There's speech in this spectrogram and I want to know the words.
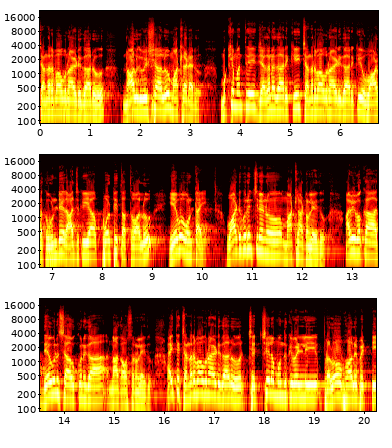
చంద్రబాబు నాయుడు గారు నాలుగు విషయాలు మాట్లాడారు. ముఖ్యమంత్రి జగన్ గారికి చంద్రబాబు నాయుడు గారికి వాళ్ళకు ఉండే రాజకీయ పోటీతత్వాలు ఏవో ఉంటాయి. వాటి గురించి నేను మాట్లాడటం లేదు. అవి ఒక దేవుని సేవకునిగా నాకు అవసరం లేదు. అయితే చంద్రబాబు నాయుడు గారు చర్చిల ముందుకు వెళ్ళి ప్రలోభాలు పెట్టి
